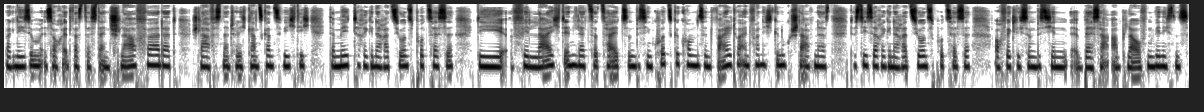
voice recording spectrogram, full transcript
Magnesium ist auch etwas, das deinen Schlaf fördert. Schlaf ist natürlich ganz, ganz wichtig, damit Regenerationsprozesse, die vielleicht in letzter Zeit so ein bisschen kurz gekommen sind, weil du einfach nicht genug geschlafen hast, dass diese Regenerationsprozesse auch wirklich so ein bisschen äh, besser ablaufen, wenigstens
